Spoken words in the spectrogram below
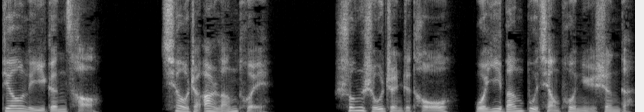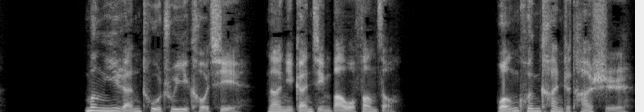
叼了一根草，翘着二郎腿，双手枕着头。我一般不强迫女生的。孟依然吐出一口气：“那你赶紧把我放走。”王坤看着他时，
